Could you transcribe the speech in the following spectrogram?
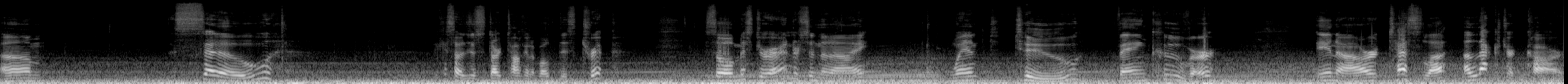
Um, so, I guess I'll just start talking about this trip. So, Mr. Anderson and I went to Vancouver in our Tesla electric car.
